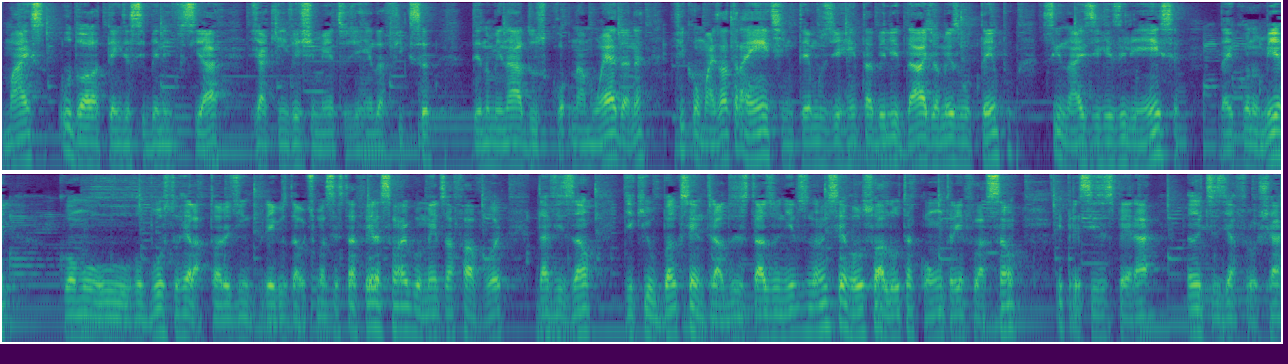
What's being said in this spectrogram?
mais o dólar tende a se beneficiar, já que investimentos de renda fixa denominados na moeda, né, ficam mais atraentes em termos de rentabilidade, ao mesmo tempo, sinais de resiliência da economia como o robusto relatório de empregos da última sexta-feira, são argumentos a favor da visão de que o Banco Central dos Estados Unidos não encerrou sua luta contra a inflação e precisa esperar antes de afrouxar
